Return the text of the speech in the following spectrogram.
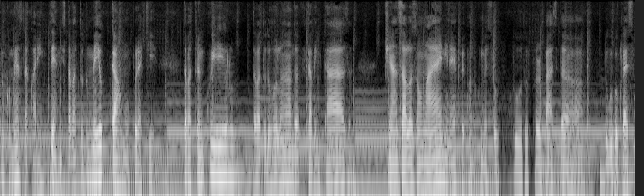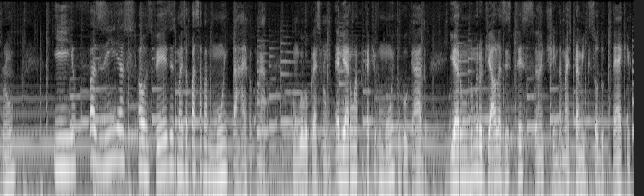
No começo da quarentena estava tudo meio calmo por aqui. Tava tranquilo, tava tudo rolando, ficava em casa. Tinha as aulas online, né? Foi quando começou tudo por base da, do Google Classroom. E eu fazia às vezes, mas eu passava muita raiva com ela, com o Google Classroom. Ele era um aplicativo muito bugado e era um número de aulas estressante, ainda mais para mim que sou do técnico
